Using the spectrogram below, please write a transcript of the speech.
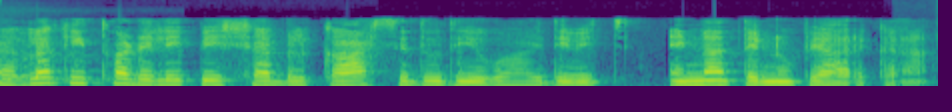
ਹੁਣ ਅਗਲਾ ਗੀਤ ਤੁਹਾਡੇ ਲਈ ਪੇਸ਼ ਹੈ ਬਲਕਾਰ ਸਿੱਧੂ ਦੀ ਆਵਾਜ਼ ਦੇ ਵਿੱਚ, ਇੰਨਾ ਤੈਨੂੰ ਪਿਆਰ ਕਰਾਂ।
